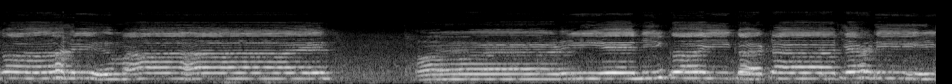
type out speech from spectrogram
ਕਰ ਮਾਏ ਅਮੜੀਏ ਨੀ ਕੋਈ ਕਟਾ ਚੜੀ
